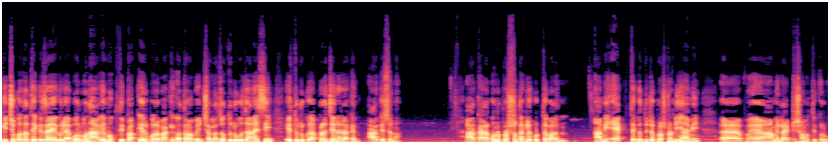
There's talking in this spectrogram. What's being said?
কিছু কথা থেকে যায় এগুলো বলব না, আগে মুক্তি পাক, এরপরে বাকি কথা হবে ইনশাল্লাহ। যতটুকু জানাইছি, এতটুকু আপনারা জেনে রাখেন, আর কিছু না। আর কারও কোনো প্রশ্ন থাকলে করতে পারেন। আমি এক থেকে দুটো প্রশ্ন নিয়ে আমি আমি লাইভটা সমাপ্তি করব।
